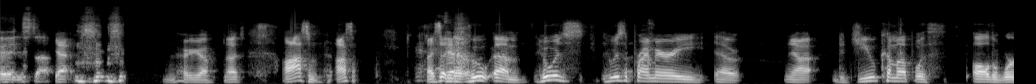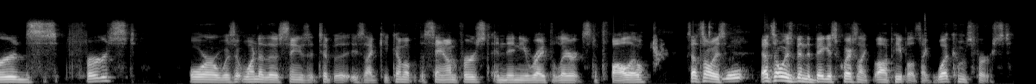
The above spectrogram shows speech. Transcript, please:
Go ahead and stop. Yeah. there you go. That's awesome. Awesome. I said, Yeah. now, who um who was who was the primary? Uh, now, did you come up with all the words first, or was it one of those things that typically is like you come up with the sound first and then you write the lyrics to follow? So that's always Well, that's always been the biggest question. Like a lot of people, it's like what comes first?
